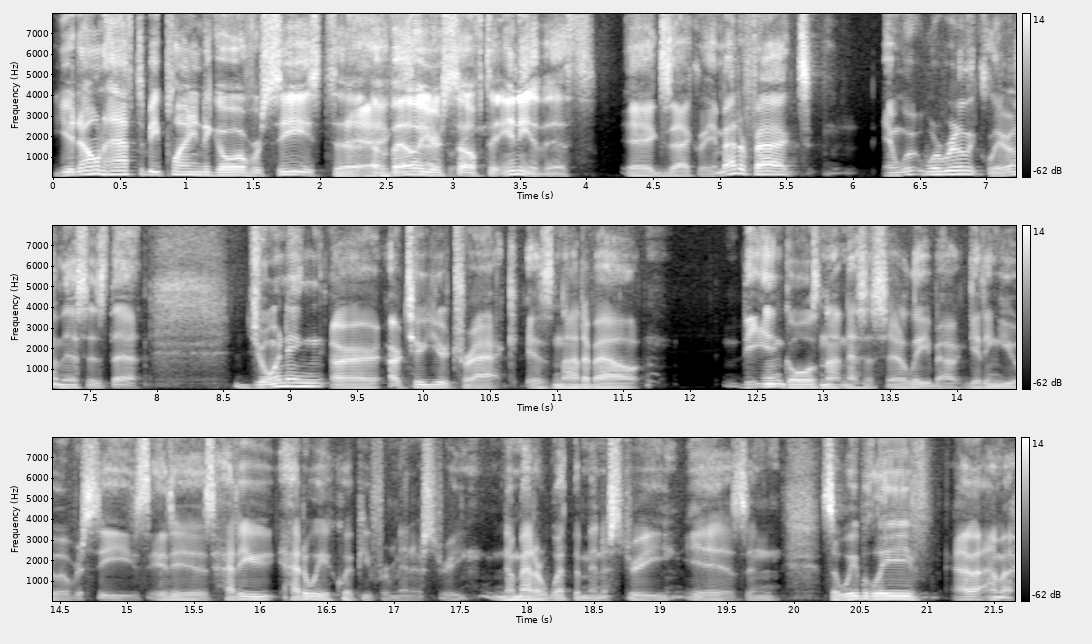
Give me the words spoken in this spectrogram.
You don't have to be planning to go overseas to Yeah, avail exactly. yourself to any of this. Exactly. A matter of fact, and we're, we're really clear on this, is that joining our, our two year track is not about the end goal is not necessarily about getting you overseas. It is how do you how do we equip you for ministry, no matter what the ministry is. And so we believe I'm a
